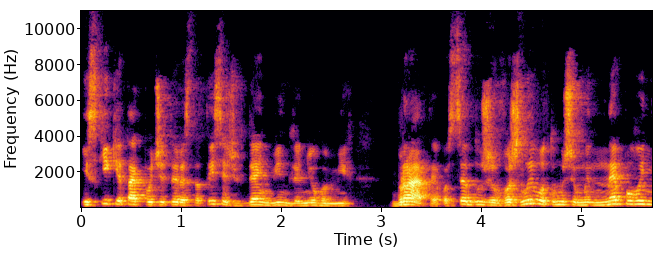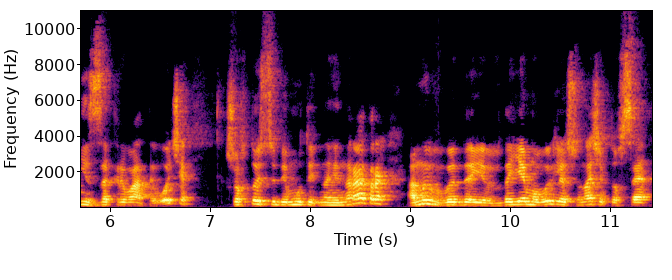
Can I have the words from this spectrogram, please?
і скільки так по 400 тисяч в день він для нього міг брати? Ось це дуже важливо, тому що ми не повинні закривати очі, що хтось собі мутить на генераторах, а ми вдаємо вигляд, що начебто все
